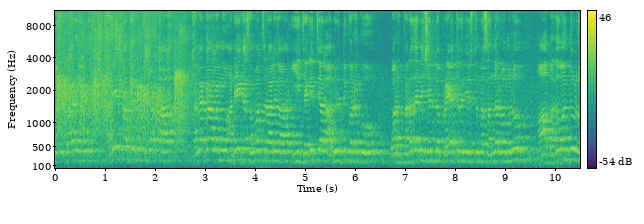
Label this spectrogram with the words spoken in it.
మరి వారు అదే పద్ధతిని పట్ల కలకాలము అనేక సంవత్సరాలుగా ఈ జగిత్యాల అభివృద్ధి కొరకు వారు తనదైన శైలిలో ప్రయత్నం చేస్తున్న సందర్భంలో ఆ భగవంతుడు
